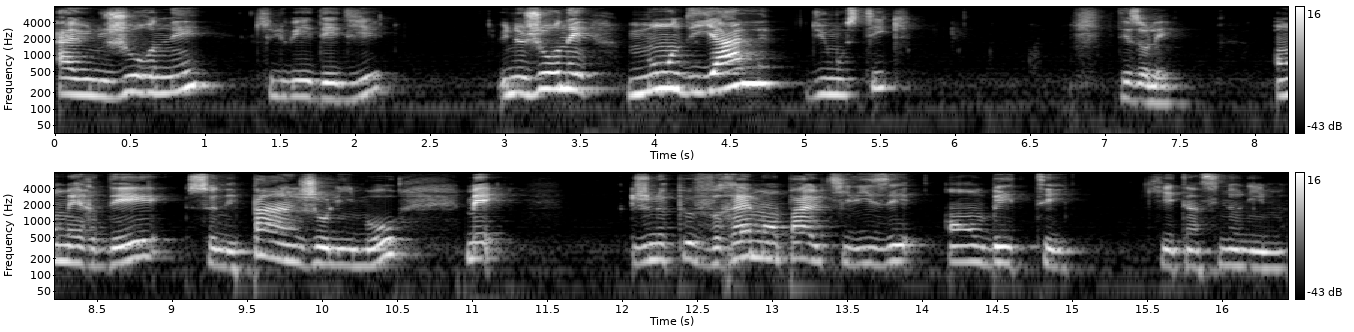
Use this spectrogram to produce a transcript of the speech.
a une journée qui lui est dédiée, une journée mondiale du moustique. Désolé. Emmerder, ce n'est pas un joli mot, mais je ne peux vraiment pas utiliser embêter, qui est un synonyme.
